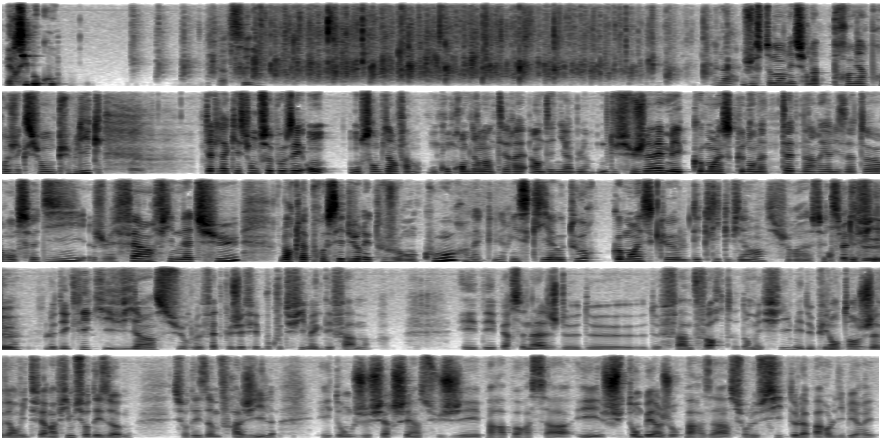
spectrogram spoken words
Merci beaucoup. Merci. Alors justement, on est sur la première projection publique. Peut-être la question de se poser, on, on sent bien, enfin, on comprend bien l'intérêt indéniable du sujet, mais comment est-ce que dans la tête d'un réalisateur, on se dit, je vais faire un film là-dessus, alors que la procédure est toujours en cours, avec les risques qu'il y a autour. Comment est-ce que le déclic vient sur euh, ce type de film? Le déclic, il vient sur le fait que j'ai fait beaucoup de films avec des femmes et des personnages de, de femmes fortes dans mes films, et depuis longtemps, j'avais envie de faire un film sur des hommes, sur des hommes fragiles, et donc je cherchais un sujet par rapport à ça et je suis tombé un jour par hasard sur le site de La Parole Libérée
